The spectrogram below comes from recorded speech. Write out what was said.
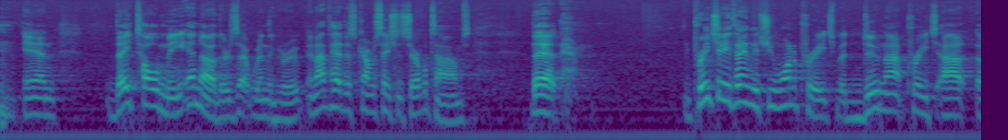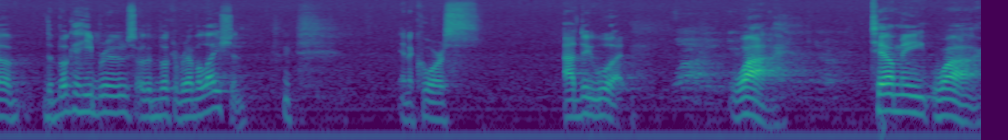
and they told me and others that were in the group, and I've had this conversation several times, that preach anything that you want to preach, but do not preach out of the book of Hebrews or the book of Revelation. and of course, I do what? Why? Why? Tell me why.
